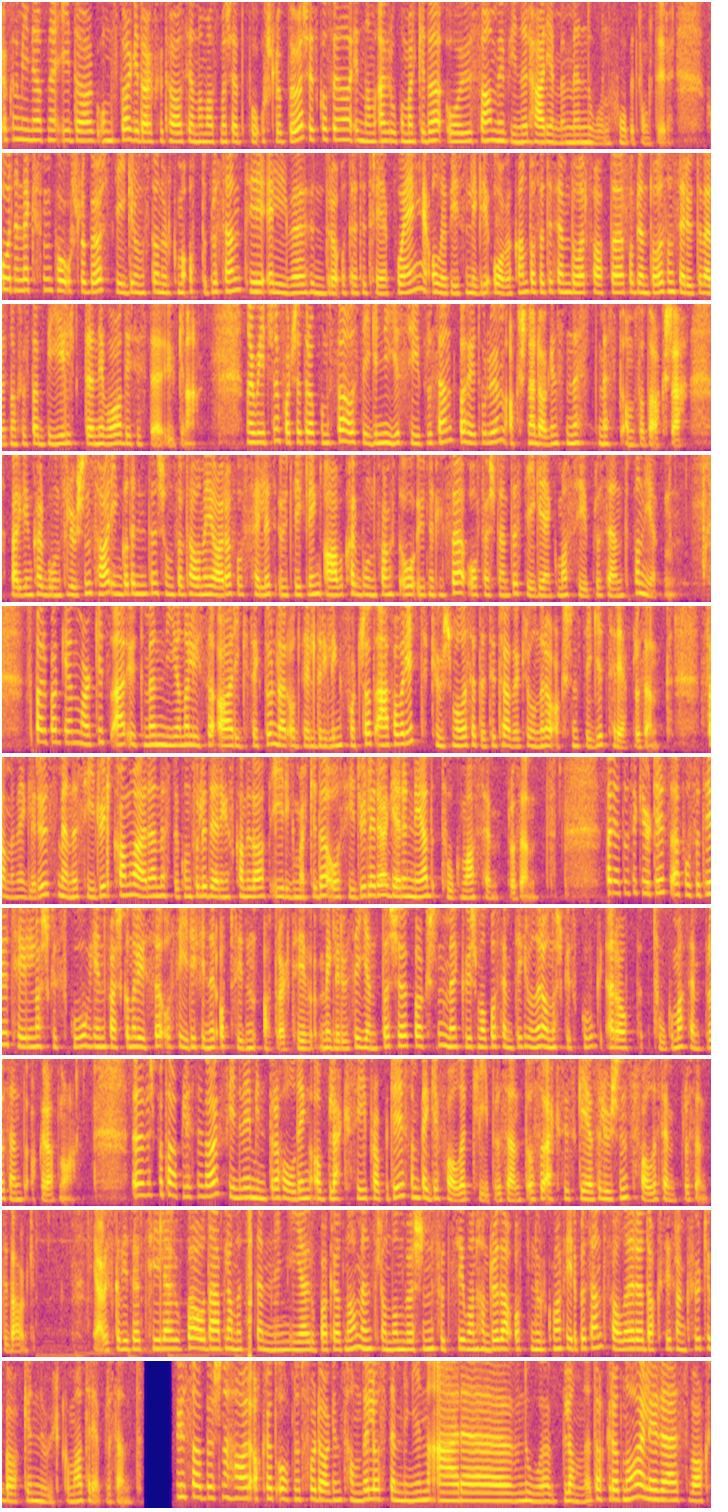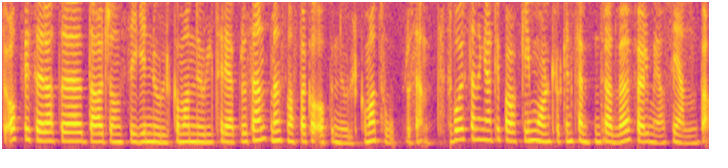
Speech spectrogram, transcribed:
til Økonominyhetene i dag, onsdag. I dag skal vi ta oss gjennom hva som har skjedd på Oslo Børs. Vi skal også innom europamarkedet og USA, men vi begynner her hjemme med noen hovedpunkter. Hovedindeksen på Oslo Børs stiger onsdag 0,8% til 1133 poeng. Oljeprisen ligger i overkant av 75 dollar fatet på brentolje, som ser ut til å være et nokså stabilt nivå de siste ukene. Norwegian fortsetter opp onsdag og stiger nye 7 på høyt volum. Aksjen er dagens nest mest omsatte aksje. Bergen Carbon Solutions har inngått en intensjonsavtale med Yara for felles utvikling av karbonfangst og utnyttelse, og førstnevnte stiger 1,7% på nyheten. Sparebank1 Markets er ute med en ny analyse av riggsektoren, der Oddfjell Drilling fortsatt er favoritt. Kursmålet settes til 30 kroner, og aksjen stiger 3% Samme meglerhus mener Seadrill kan være neste konsolideringskandidat i riggmarkedet, og Seadrill reagerer ned 2,5% Pareto Securities er positiv til Norske Skog i en fersk analyse og sier de finner oppsiden attraktiv. Meglerhuset gjentar kjøp av aksjen med kursmål på 50 kroner, og Norske Skog er opp 2,5% akkurat nå. Øverst på taperlisten i dag finner vi Mintra Holding og Black Sea Property, som begge faller 10% Også Axis Geo Solutions faller 5 i dag. Ja, Vi skal videre til Europa, og det er blandet stemning i Europa akkurat nå. Mens London-børsen FTSE 100 er opp 0,4% faller Dax i Frankfurt tilbake 0,3 USA-børsene har akkurat åpnet for dagens handel, og stemningen er eh, noe blandet akkurat nå, eller eh, svakt opp. Vi ser at eh, Dow Jones stiger 0,03% mens Nasdaq er opp 0,2% Vår sending er tilbake i morgen klokken 15.30. Følg med oss igjen da.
